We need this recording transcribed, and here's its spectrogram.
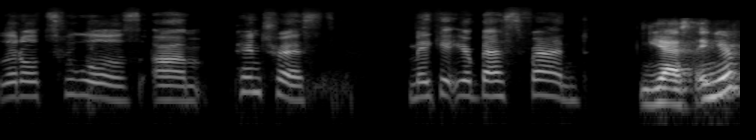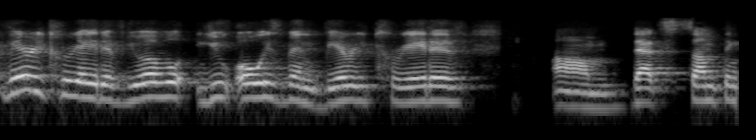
Little tools. Um, Pinterest. Make it your best friend. Yes, and you're very creative. You have, you always been very creative um, that's something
